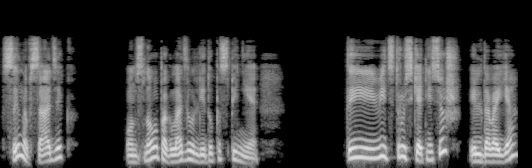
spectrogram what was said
Сына в садик. Он снова погладил Лиду по спине. Ты ведь трусики отнесешь? Или давай я?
